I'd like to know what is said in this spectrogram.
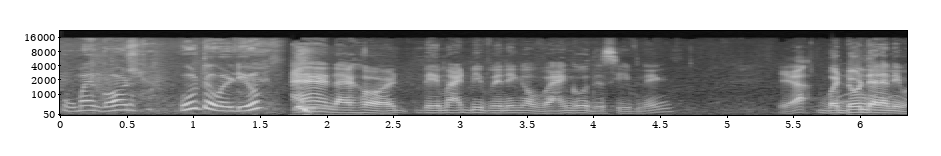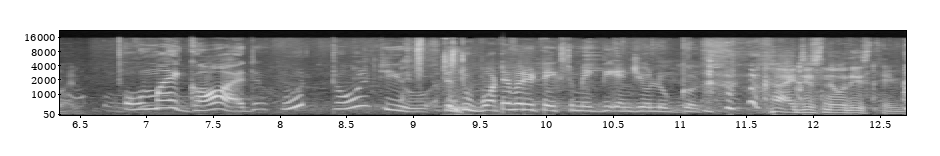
Oh my god, who told you? And I heard they might be winning a Wango this evening. Yeah, but don't tell anyone. Oh my god, who told you? Just do whatever it takes to make the NGO look good. I just know these things.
